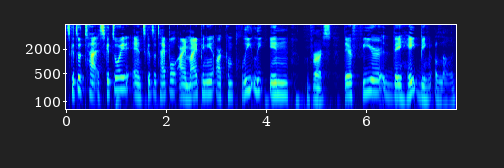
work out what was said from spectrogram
Schizoty- schizoid and schizotypal are, in my opinion, are completely inverse. Their fear, they hate being alone.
